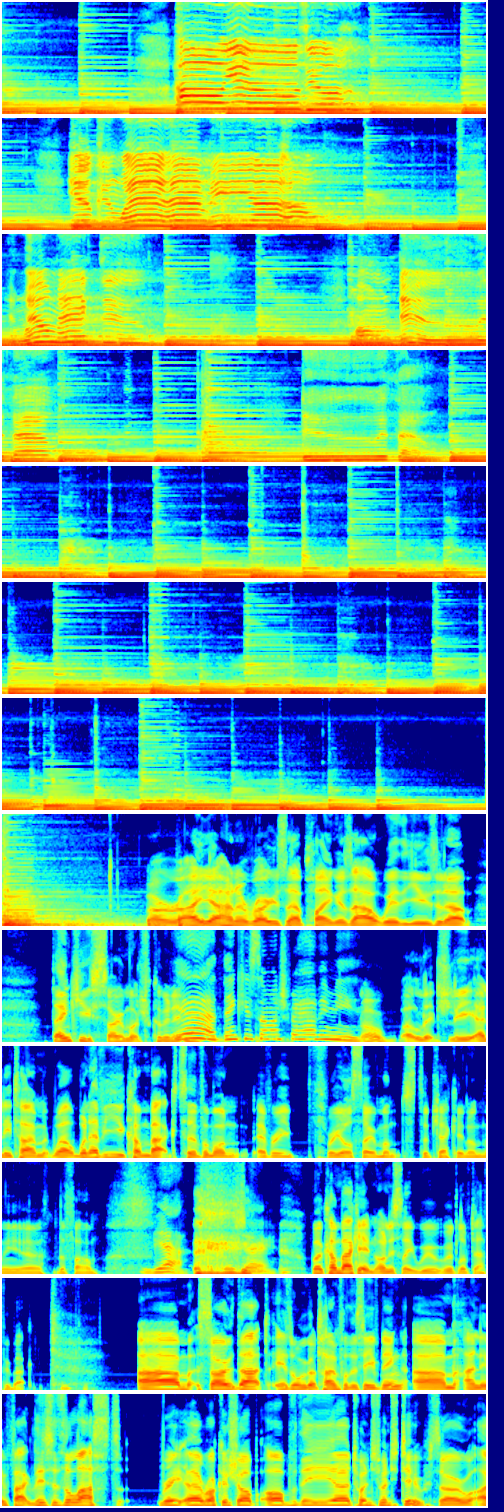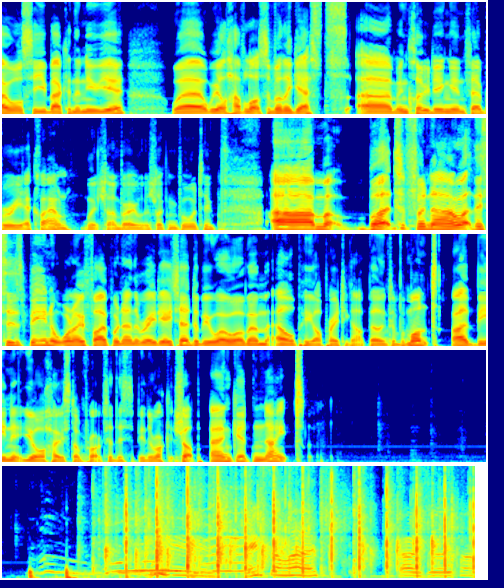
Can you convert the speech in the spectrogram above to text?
Rose playing us out with Use It Up. Thank you so much for coming in. Yeah, thank you so much for having me. Oh, uh, literally anytime. Well, whenever you come back to Vermont every three or so months to check in on the uh, the farm. Yeah, for sure. But come back in, honestly. We would love to have you back. Um, so that is all we've got time for this evening. Um, and in fact, this is the last ra- uh, rocket shop of the uh, 2022. So I will see you back in the new year, where we'll have lots of other guests, um, including in February a clown, which I'm very much looking forward to. Um, but for now, this has been 105.9 The Radiator, WOMM LP operating out Burlington, Vermont. I've been your host on Proctor. This has been the Rocket Shop, and good night. Thanks so much. That was really fun.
